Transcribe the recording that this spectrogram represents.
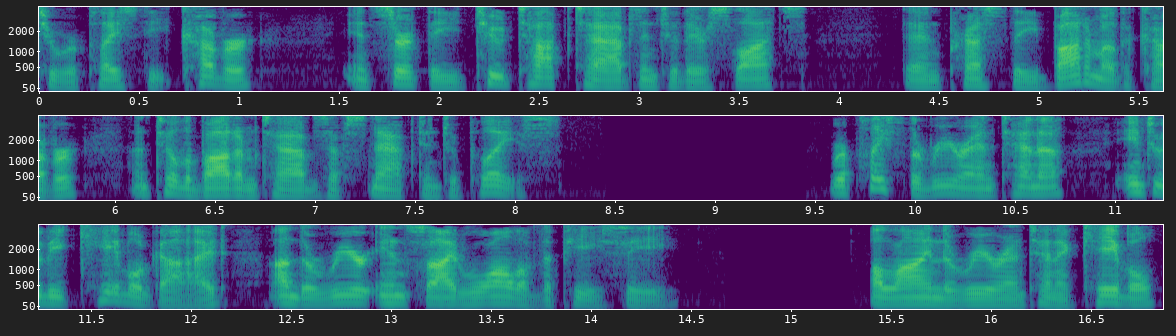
To replace the cover, insert the two top tabs into their slots, then press the bottom of the cover until the bottom tabs have snapped into place. Replace the rear antenna into the cable guide on the rear inside wall of the PC. Align the rear antenna cable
